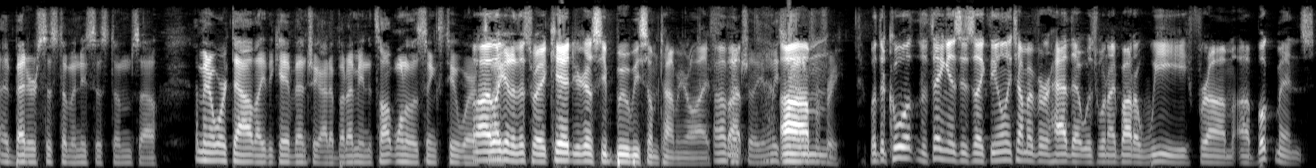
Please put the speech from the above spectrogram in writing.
a better system, a new system. So I mean, it worked out. Like the kid eventually got it, but I mean, it's all, one of those things too where it's I look like, at it this way, kid. You're gonna see booby sometime in your life. oh, But- eventually, at least you got it um, for free. But the cool, the thing is, is like the only time I've ever had that was when I bought a Wii from uh, Bookman's,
